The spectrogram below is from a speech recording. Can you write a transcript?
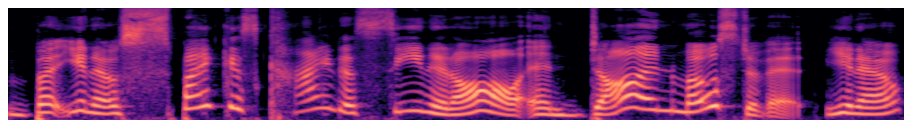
But you know spike has kind of seen it all and done most of it you know?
